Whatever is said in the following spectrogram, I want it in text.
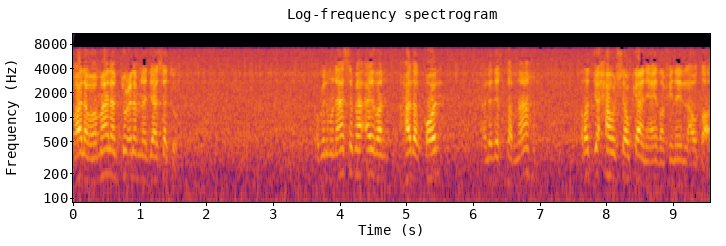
قال وما لم تعلم نجاسته. وبالمناسبة أيضا هذا القول الذي اخترناه رجحه الشوكاني أيضا في نيل الأوطار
